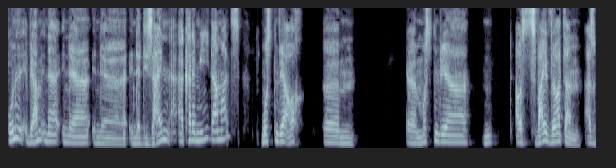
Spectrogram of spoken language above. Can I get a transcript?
ohne, wir haben in der, in der, in der, in der Designakademie damals, mussten wir auch, ähm, äh, mussten wir aus zwei Wörtern, also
